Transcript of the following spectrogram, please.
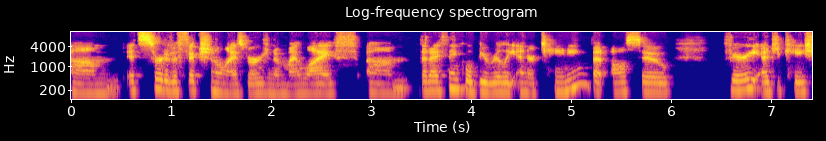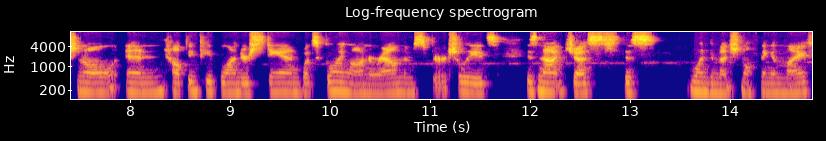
Um, it's sort of a fictionalized version of my life um, that I think will be really entertaining, but also very educational in helping people understand what's going on around them spiritually. It's is not just this one dimensional thing in life.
